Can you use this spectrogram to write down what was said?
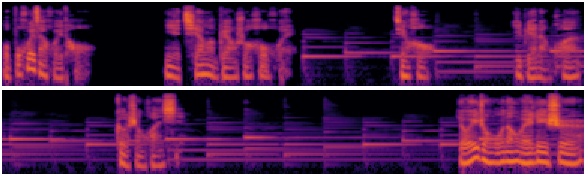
我不会再回头，你也千万不要说后悔。今后，一别两宽，各生欢喜。有一种无能为力是，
